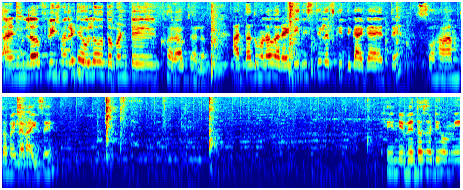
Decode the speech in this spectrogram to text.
आणलं फ्रीजमध्ये ठेवलं होतं पण ते खराब झालं. आता तुम्हाला व्हरायटी दिसतीलच किती काय काय आहेत ते. सो हा आमचा पहिला राईस आहे. हे निवेदासाठी मम्मी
